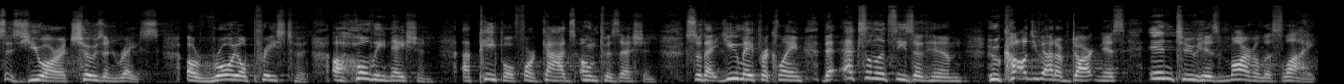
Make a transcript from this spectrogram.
says, You are a chosen race, a royal priesthood, a holy nation, a people for God's own possession, so that you may proclaim the excellencies of Him who called you out of darkness into His marvelous light.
